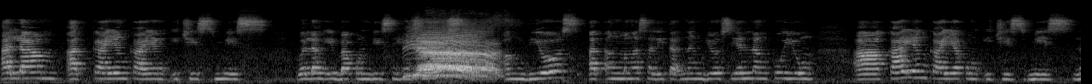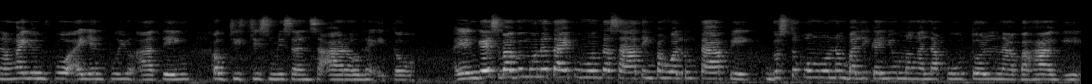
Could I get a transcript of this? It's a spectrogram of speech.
alam at kayang-kayang i-chismis. Walang iba kundi si Jesus, yes! ang Diyos at ang mga salita ng Diyos. Yan lang po yung uh, kayang-kaya kong i-chismis. Na ngayon po, ayan po yung ating pagchichismisan sa araw na ito. Ayan guys, bago muna tayo pumunta sa ating pangwalong topic, gusto ko munang balikan yung mga naputol na bahagi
